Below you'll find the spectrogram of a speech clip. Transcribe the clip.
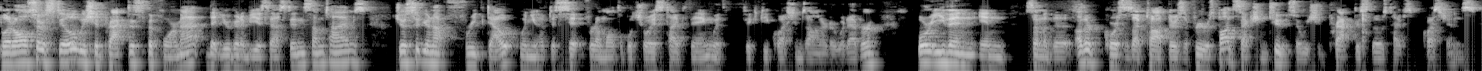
but also still we should practice the format that you're going to be assessed in sometimes, just so you're not freaked out when you have to sit for a multiple choice type thing with 50 questions on it or whatever. Or even in some of the other courses I've taught, there's a free response section too, so we should practice those types of questions.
